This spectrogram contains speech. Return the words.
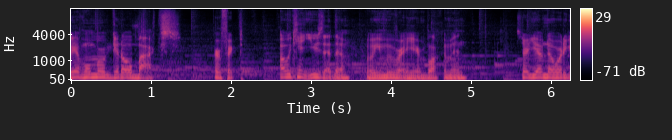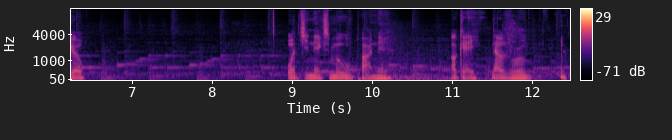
We have one more good old box. Perfect. Oh, we can't use that though. But we can move right here and block them in. Sir, you have nowhere to go. What's your next move, partner? Okay, that was rude.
